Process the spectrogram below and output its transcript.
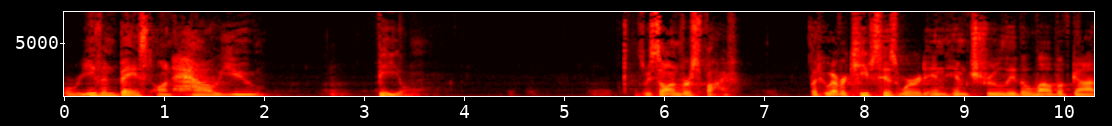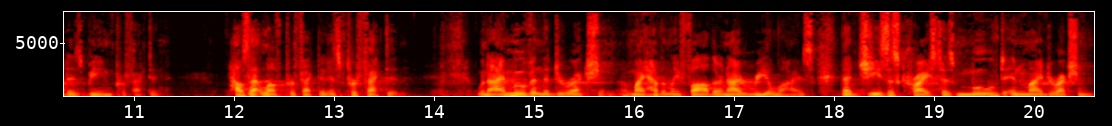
or even based on how you feel. As we saw in verse 5. But whoever keeps his word, in him truly the love of God is being perfected. How's that love perfected? It's perfected. When I move in the direction of my Heavenly Father and I realize that Jesus Christ has moved in my direction,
